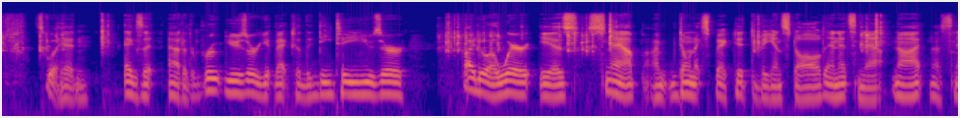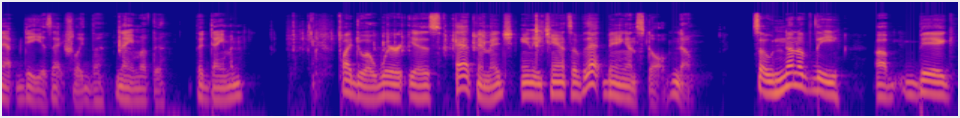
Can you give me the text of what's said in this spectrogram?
Let's go ahead and exit out of the root user, get back to the DT user, if I do a where is snap, I don't expect it to be installed, and it's not. not. Uh, snapd is actually the name of the, the daemon. If I do a where is app image, any chance of that being installed? No. So none of the uh, big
